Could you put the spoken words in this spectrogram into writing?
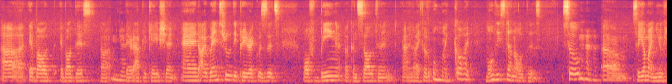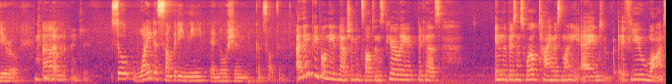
uh, about about this uh, yeah. their application. And i went through the prerequisites of being a consultant and i thought oh my god molly's done all this. So um, so you're my new hero. Um, thank you. so why does somebody need a notion consultant? I think people need notion consultants purely because in the business world, time is money. And if you want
